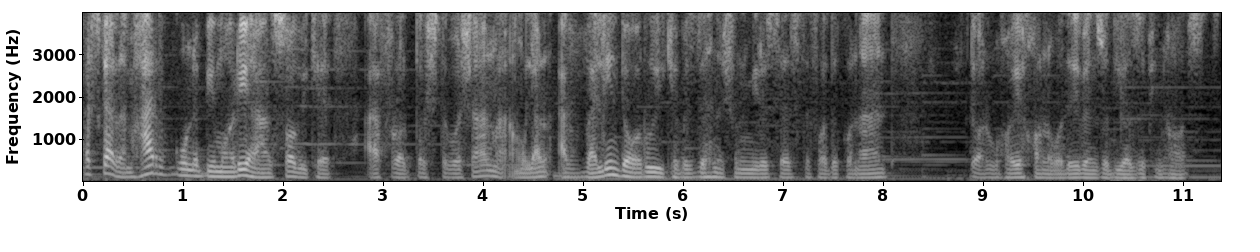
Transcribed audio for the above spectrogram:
عرض کردم هر گونه بیماری اعصابی که افراد داشته باشن معمولا اولین دارویی که به ذهنشون می‌رسه استفاده کنند داروهای خانواده بنزودیازپین هاست.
